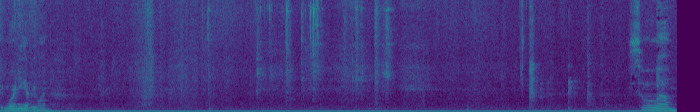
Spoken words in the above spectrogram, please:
Good morning, everyone. So, um,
